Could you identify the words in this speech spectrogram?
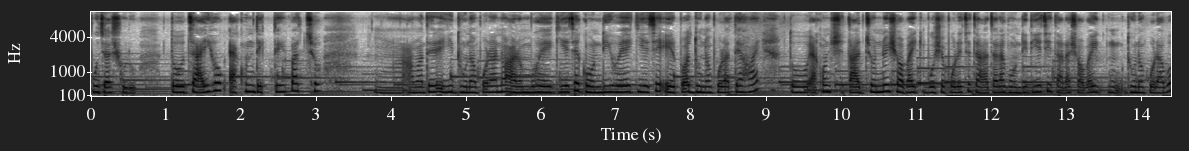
পূজা শুরু। তো যাই হোক, এখন দেখতেই পাচ্ছ আমাদের এই ধুনা পোড়ানো আরম্ভ হয়ে গিয়েছে গন্ডি হয়ে গিয়েছে, এরপর ধুনো পোড়াতে হয়। তো এখন তার জন্যই সবাই বসে পড়েছে, যারা যারা গন্ডি দিয়েছি তারা সবাই ধুনো পোড়াবো।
